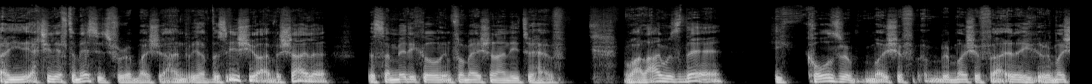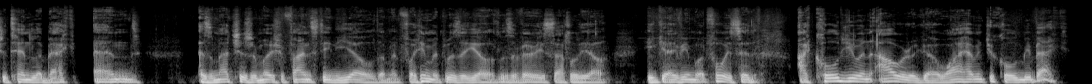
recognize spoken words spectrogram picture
uh, he actually left a message for Rav Moshe, and we have this issue, I have a shaila, there's some medical information I need to have. While I was there, he calls Rav Moshe, Rav Moshe, Moshe Tendler back, and as much as Moshe Feinstein yelled, I mean, for him it was a yell, it was a very subtle yell. He gave him what for. He said, I called you an hour ago. Why haven't you called me back?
